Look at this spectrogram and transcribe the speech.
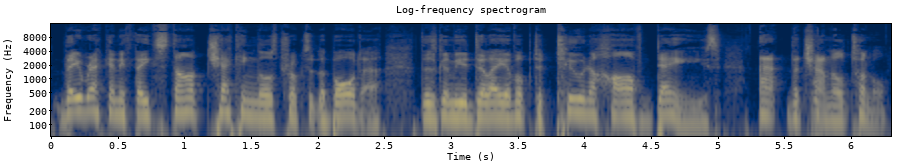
they reckon if they start checking those trucks at the border, there's going to be a delay of up to two and a half days at the Channel Tunnel.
